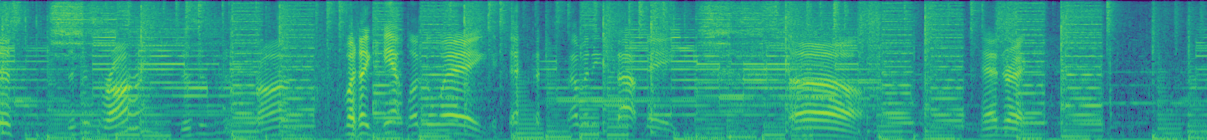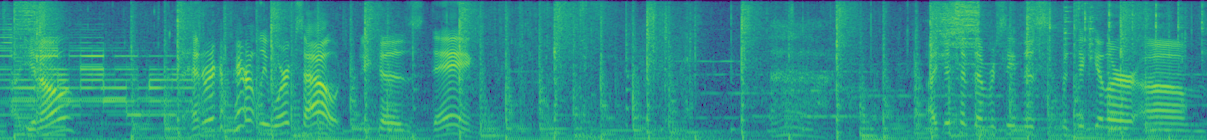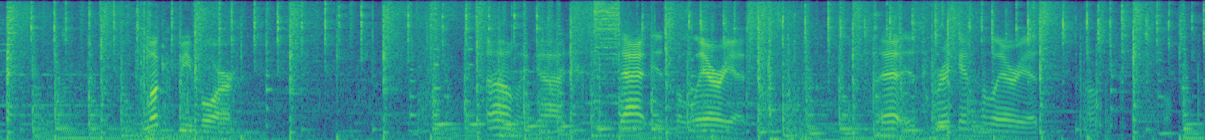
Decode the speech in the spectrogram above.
just this is wrong. This is just wrong. But I can't look away. Somebody stop me. Oh. Hendrik. You know? Hendrik apparently works out because dang. I just have never seen this particular um, look before. Oh my god. That is hilarious. That is freaking hilarious.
